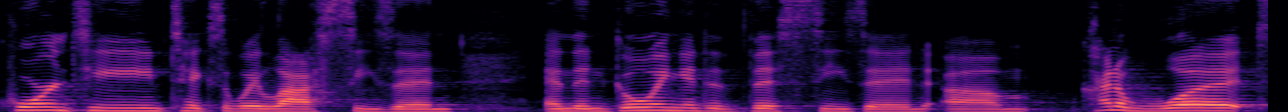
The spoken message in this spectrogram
quarantine takes away last season and then going into this season um, kind of what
